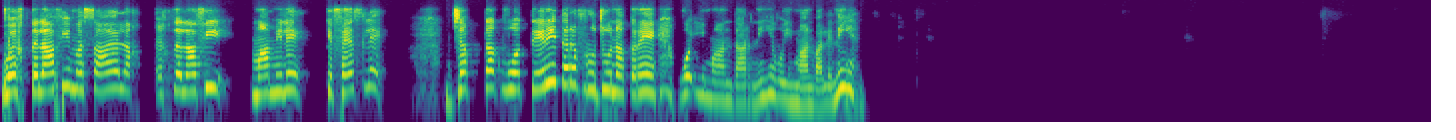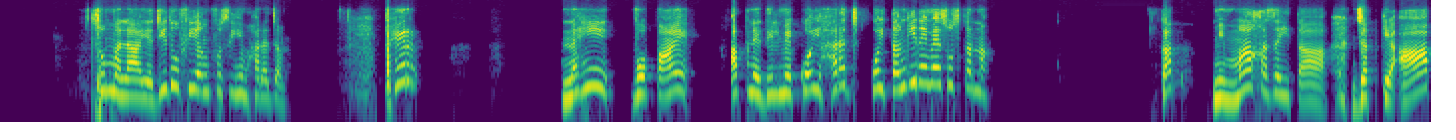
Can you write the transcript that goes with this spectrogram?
وہ اختلافی مسائل، اختلافی معاملے کے فیصلے، جب تک وہ تیری طرف رجوع نہ کریں، وہ ایماندار نہیں ہے، وہ ایمان والے نہیں ہیں۔ ثم لا يجدوا في انفسهم حرجا۔ پھر نہیں وہ پائیں اپنے دل میں کوئی حرج، کوئی تنگی نہیں محسوس کرنا۔ کب؟ مما خزیتا جبکہ آپ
